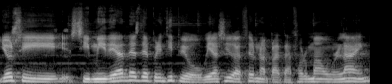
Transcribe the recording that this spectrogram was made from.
yo si, si mi idea desde el principio hubiera sido hacer una plataforma online,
